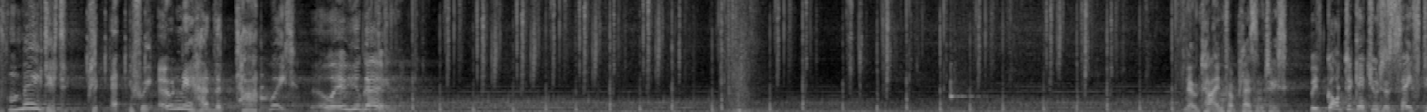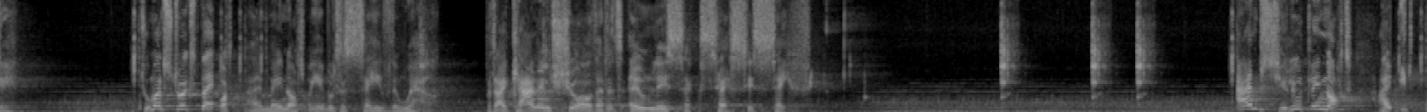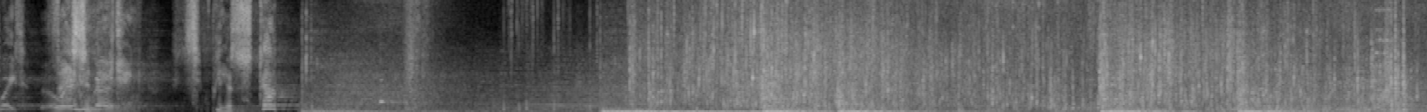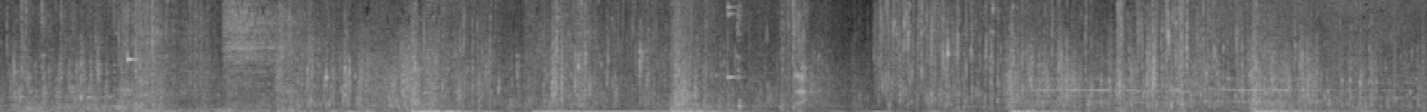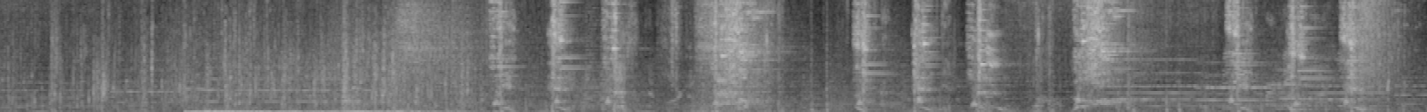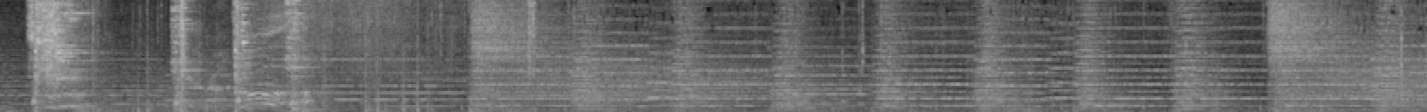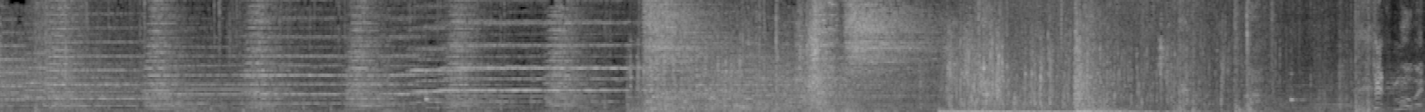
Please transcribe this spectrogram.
You've made it. If we only had the time. Wait, where are you going? No time for pleasantries. We've got to get you to safety. Too much to explain. What? I may not be able to save the well, but I can ensure that its only success is safe. Absolutely not. I. It, wait. Where are you going? Simply astounding.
